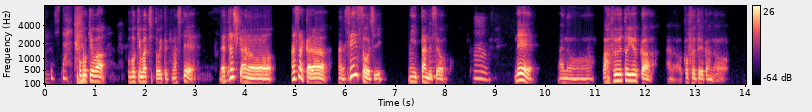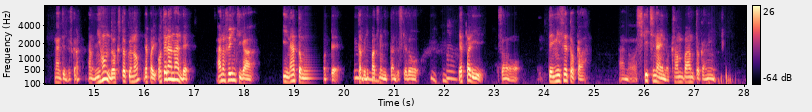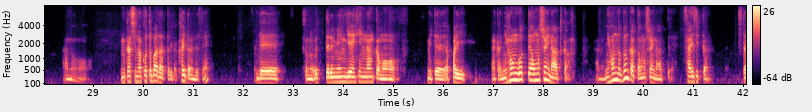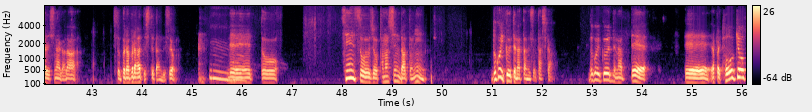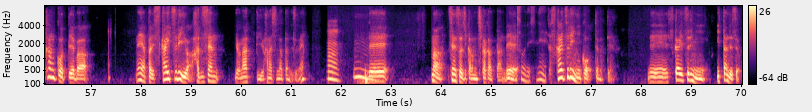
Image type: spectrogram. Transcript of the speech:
小ボケは、小ボケはちょっと置いときまして、で確かあの、朝から、あの、浅草寺に行ったんですよ。うん。で、あの、和風というか、あの、古風というか、あの、なんていうんですか？あの、日本独特の、やっぱりお寺なんで、あの雰囲気がいいなと思って、多分一発目に行ったんですけど、うん。やっぱり、その、出店とか、あの、敷地内の看板とかに、あの、昔の言葉だったりが書いてあるんですね。で、その売ってる民芸品なんかも見て、やっぱり、なんか日本語って面白いなとか、あの日本の文化って面白いなって再実感したりしながら、ちょっとブラブラってしてたんですよ。うんで、えっと、浅草寺を楽しんだ後に、どこ行くってなったんですよ、確か。どこ行くってなって、で、やっぱり東京観光って言えば、ね、やっぱりスカイツリーは外せんよなっていう話になったんですよね。うん。うん、で、まあ、浅草寺からも近かったんうんで、そうですね。じゃあスカイツリーに行こうってなって。で、スカイツリーに行ったんですよ。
